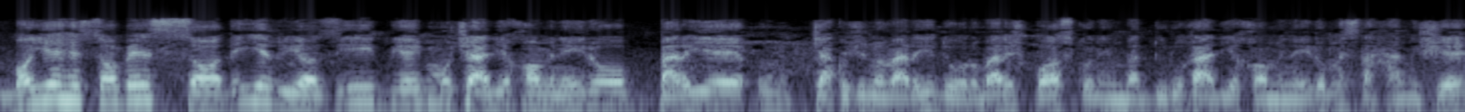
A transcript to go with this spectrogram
با یه حساب ساده ریاضی بیایم مچ علی خامنه ای رو برای اون جک و دوروبرش باز کنیم و دروغ علی خامنه ای رو مثل همیشه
